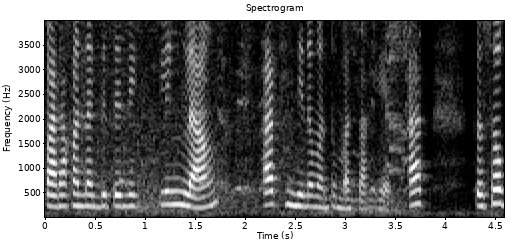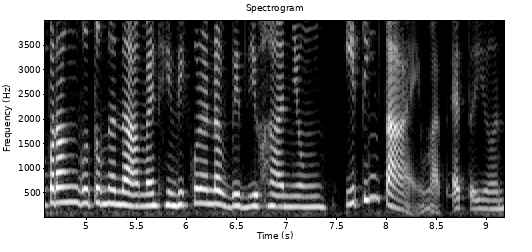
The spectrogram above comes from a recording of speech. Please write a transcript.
para ka nagdetinikling lang at hindi naman to masakit. At sa sobrang gutom na namin, hindi ko na na-videohan yung eating time. At ito yun,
